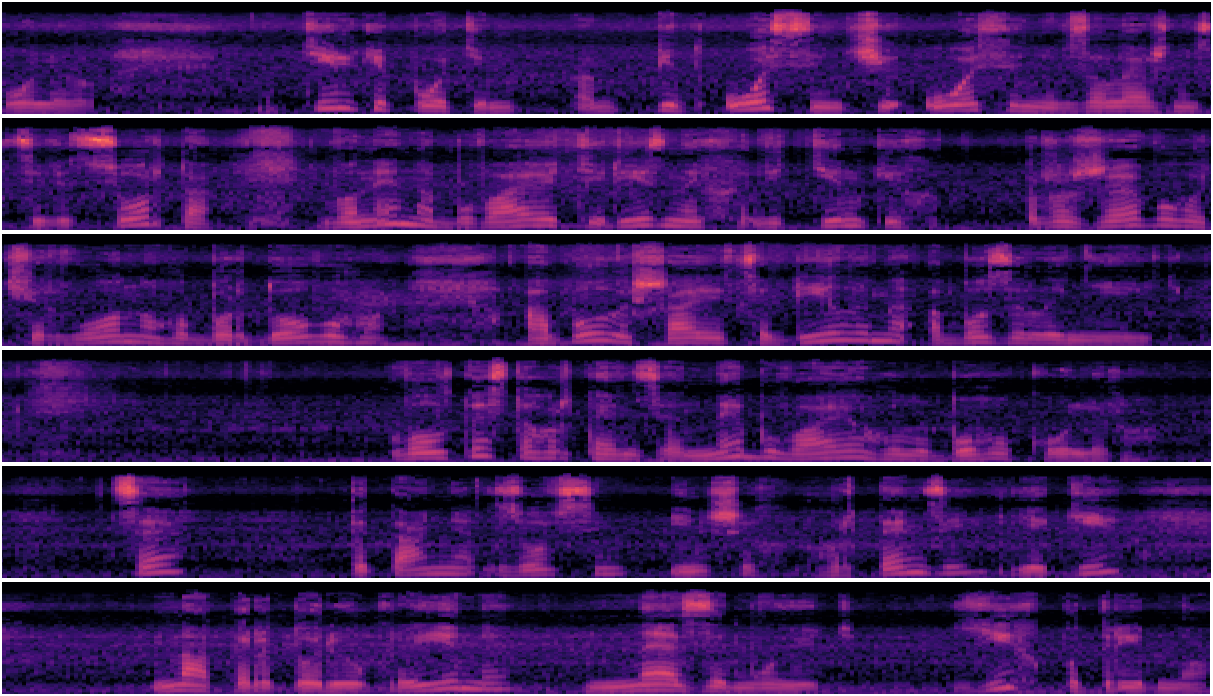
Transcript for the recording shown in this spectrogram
кольору. Тільки потім е, під осінь чи осінь, в залежності від сорта, вони набувають різних відтінків рожевого, червоного, бордового, або лишаються білими, або зеленіють. Волотиста гортензія не буває голубого кольору. Це питання зовсім інших гортензій, які на території України не зимують. Їх потрібно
